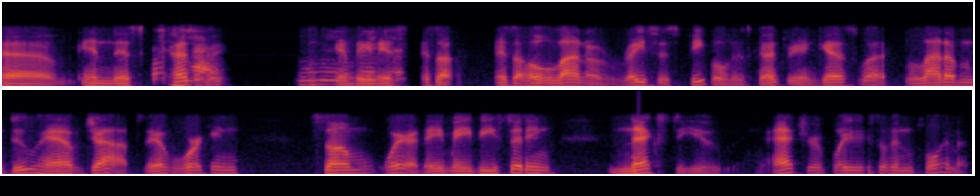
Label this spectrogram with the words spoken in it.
uh, in this country. Mm-hmm. I mean, it's it's a there's a whole lot of racist people in this country, and guess what? A lot of them do have jobs. They're working somewhere. They may be sitting next to you at your place of employment.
